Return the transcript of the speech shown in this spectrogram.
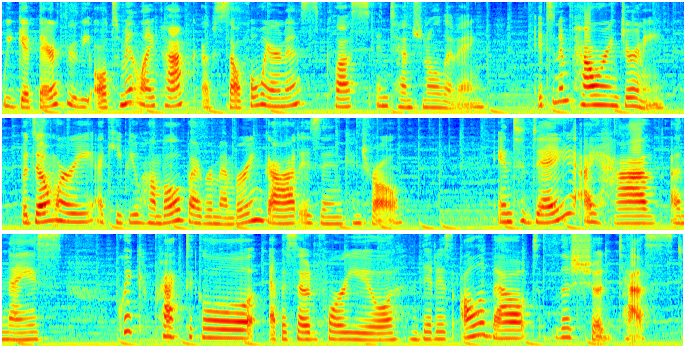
We get there through the ultimate life hack of self awareness plus intentional living. It's an empowering journey, but don't worry, I keep you humble by remembering God is in control. And today I have a nice, quick, practical episode for you that is all about the should test.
